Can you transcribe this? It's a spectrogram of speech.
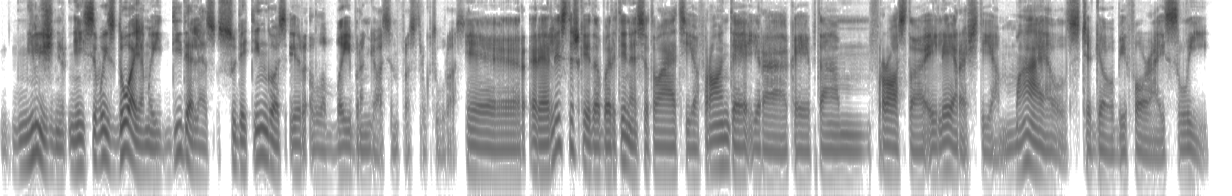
milžinių, neįsivaizduojamai didelės, sudėtingos ir labai brangios infrastruktūros. Ir realistiškai dabartinė situacija fronte yra kaip tam Frosto eilėraštyje Miles to go before I sleep.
